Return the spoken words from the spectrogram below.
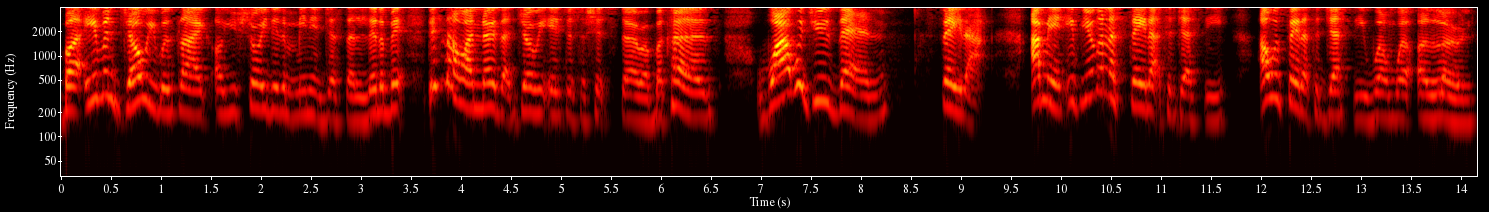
But even Joey was like, are you sure he didn't mean it just a little bit? This is how I know that Joey is just a shit stirrer. Because why would you then say that? I mean, if you're going to say that to Jessy, I would say that to Jessy when we're alone,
